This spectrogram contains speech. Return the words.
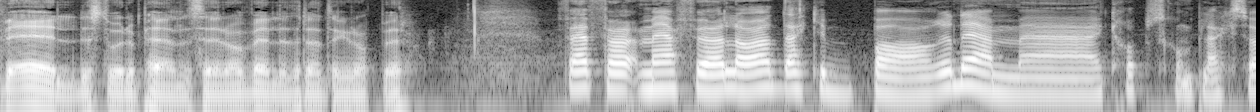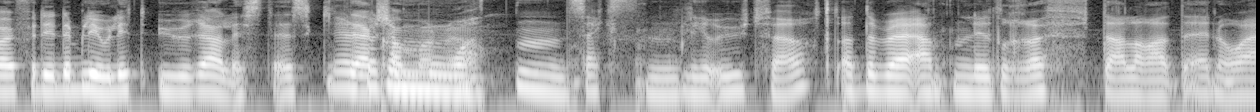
veldig store peniser og veldig trente kropper. For jeg føler, men jeg føler også at det er ikke bare det med kroppskompleks òg, fordi det blir jo litt urealistisk. Det er kanskje kan man jo- måten sexen blir utført. At det blir enten litt røft, eller at det er noe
